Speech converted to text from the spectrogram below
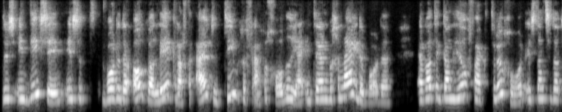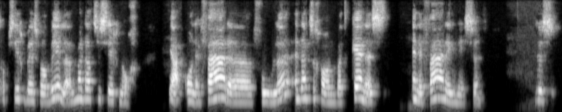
Dus in die zin is het, worden er ook wel leerkrachten uit een team gevraagd van, goh, wil jij intern begeleider worden? En wat ik dan heel vaak terughoor, is dat ze dat op zich best wel willen, maar dat ze zich nog ja, onervaren voelen en dat ze gewoon wat kennis en ervaring missen. Dus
